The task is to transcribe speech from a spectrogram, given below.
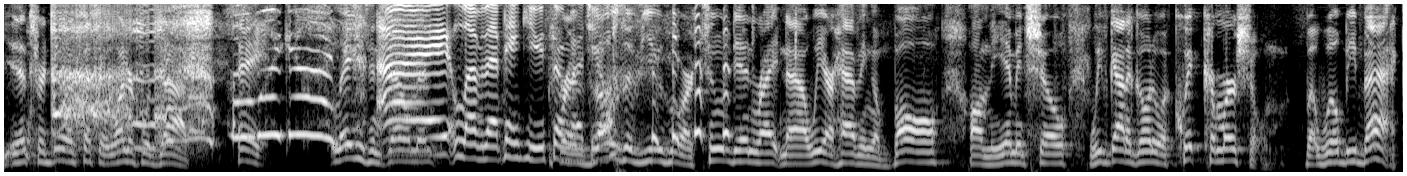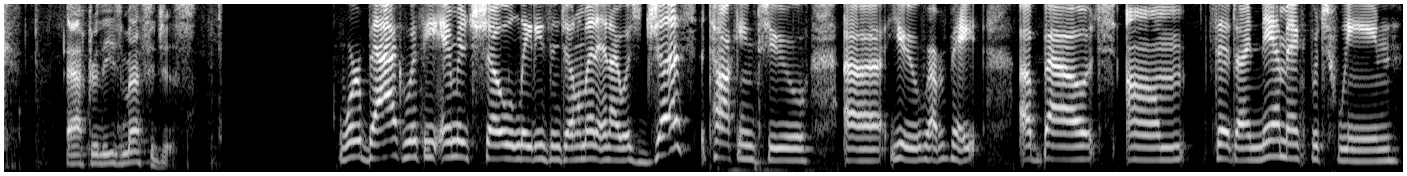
That's for doing such a wonderful job. Oh my God. Ladies and gentlemen. I love that. Thank you so for much. For those y'all. of you who are tuned in right now, we are having a ball on the Image Show. We've got to go to a quick commercial, but we'll be back after these messages. We're back with the Image Show, ladies and gentlemen, and I was just talking to uh, you, Robert Pate, about um, the dynamic between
